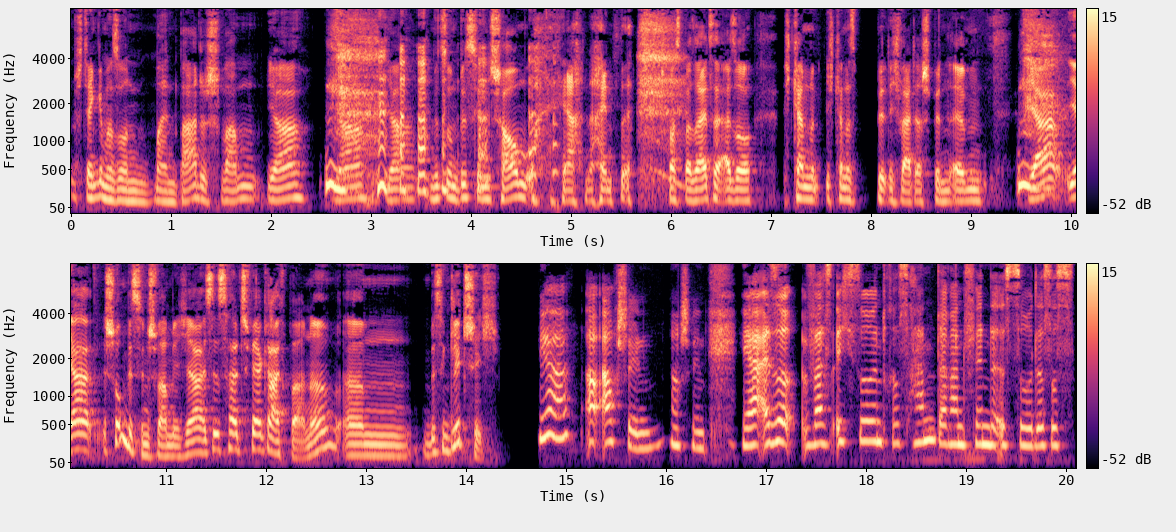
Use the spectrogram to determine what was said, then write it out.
Ich denke immer so an meinen Badeschwamm, ja, ja, ja, mit so ein bisschen Schaum. Ja, nein, Spaß beiseite. Also ich kann, ich kann das Bild nicht weiterspinnen. Ähm, ja, ja, schon ein bisschen schwammig. Ja, es ist halt schwer greifbar, ne? Ähm, ein bisschen glitschig. Ja, auch schön, auch schön. Ja, also was ich so interessant daran finde, ist so, dass es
